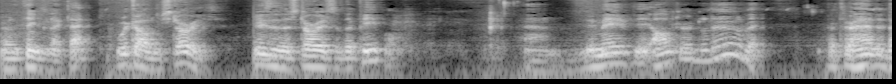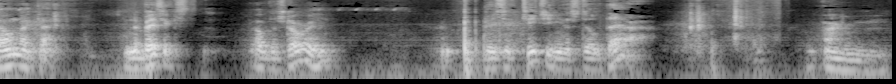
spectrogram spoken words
Or things like that. We call them stories. These are the stories of the people. And they may be altered a little bit, but they're handed down like that. And the basics of the story, basic teaching is still there. Um,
